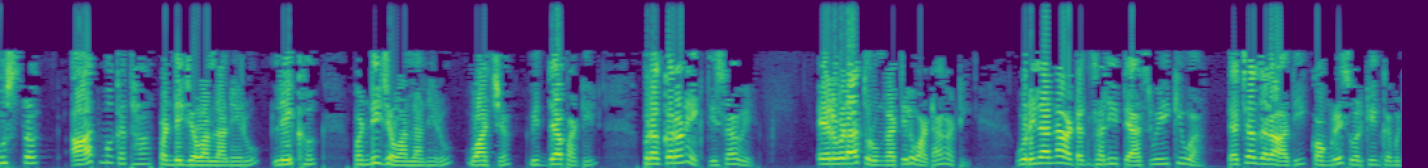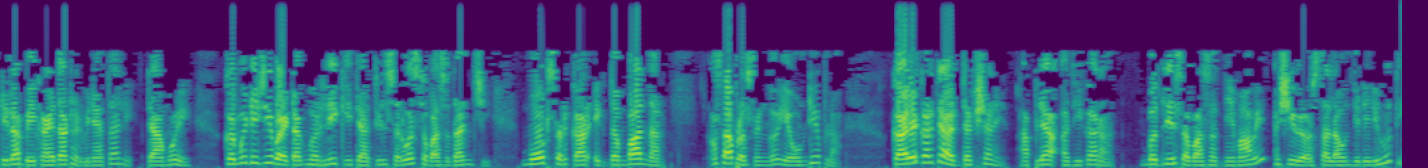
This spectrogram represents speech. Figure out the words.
पुस्तक आत्मकथा पंडित जवाहरलाल नेहरू लेखक पंडित जवाहरलाल नेहरू वाचक विद्या पाटील प्रकरण एकतीसावे एरवडा तुरुंगातील वाटाघाटी. वडिलांना अटक झाली त्याचवेळी किंवा त्याच्या जरा आधी काँग्रेस वर्किंग कमिटीला बेकायदा ठरविण्यात आले. त्यामुळे कमिटीची बैठक भरली की त्यातील सर्व सभासदांची मोठ सरकार एकदम बांधणार असा प्रसंग येऊन ठेपला. कार्यकर्त्या अध्यक्षाने आपल्या अधिकारात बदली सभासद नेमावे अशी व्यवस्था लावून दिलेली होती.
